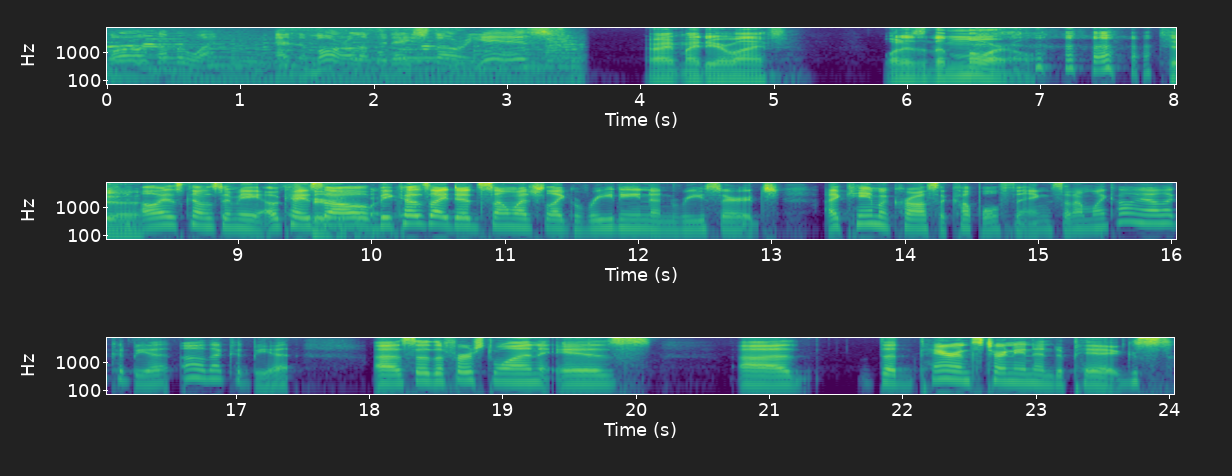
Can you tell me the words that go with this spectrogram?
Moral number one. And the moral of today's story is. All right, my dear wife. What is the moral always comes to me. Okay, so because I did so much like reading and research, I came across a couple things and I'm like, oh yeah, that could be it. Oh, that could be it. Uh, so the first one is uh, the parents turning into pigs,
